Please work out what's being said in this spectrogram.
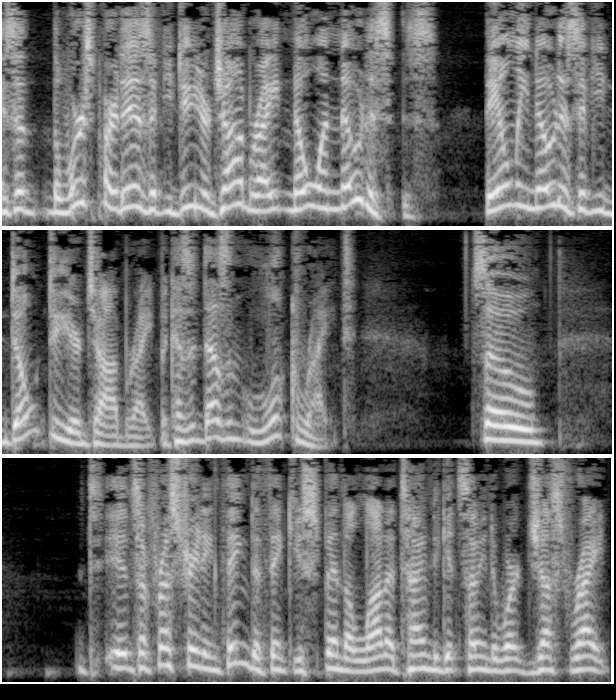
And so the worst part is if you do your job right, no one notices. They only notice if you don't do your job right because it doesn't look right. So it's a frustrating thing to think you spend a lot of time to get something to work just right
